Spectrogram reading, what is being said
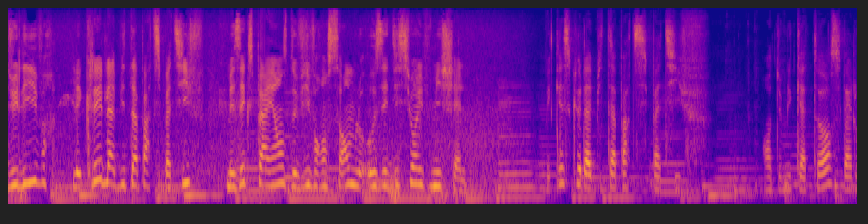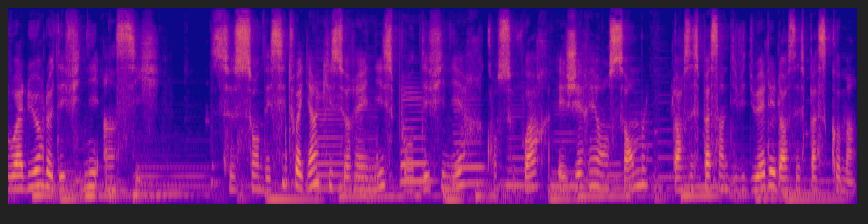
du livre Les clés de l'habitat participatif, mes expériences de vivre ensemble aux éditions Yves Michel. Mais qu'est-ce que l'habitat participatif? En 2014, la loi Allure le définit ainsi. Ce sont des citoyens qui se réunissent pour définir, concevoir et gérer ensemble leurs espaces individuels et leurs espaces communs.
